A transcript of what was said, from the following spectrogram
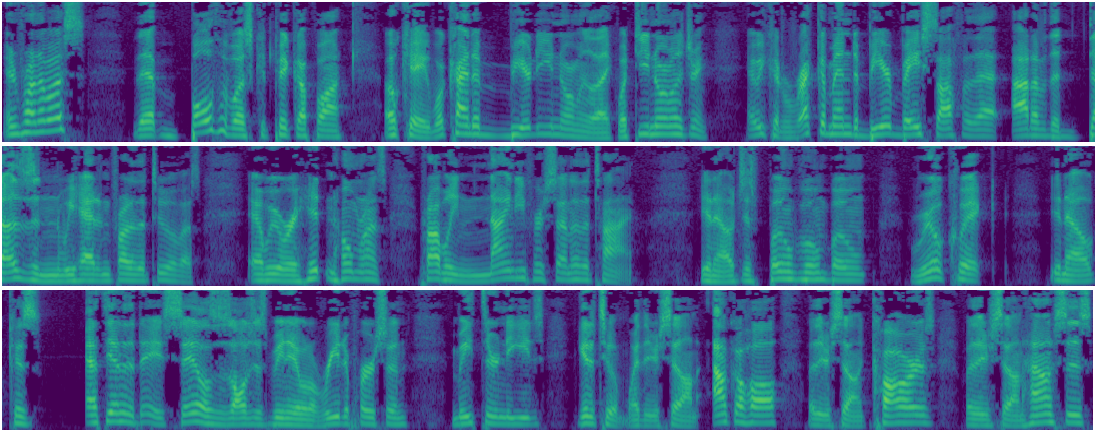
in front of us that both of us could pick up on. Okay, what kind of beer do you normally like? What do you normally drink? And we could recommend a beer based off of that out of the dozen we had in front of the two of us. And we were hitting home runs probably 90% of the time. You know, just boom, boom, boom, real quick, you know, because at the end of the day, sales is all just being able to read a person, meet their needs, get it to them. Whether you're selling alcohol, whether you're selling cars, whether you're selling houses,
